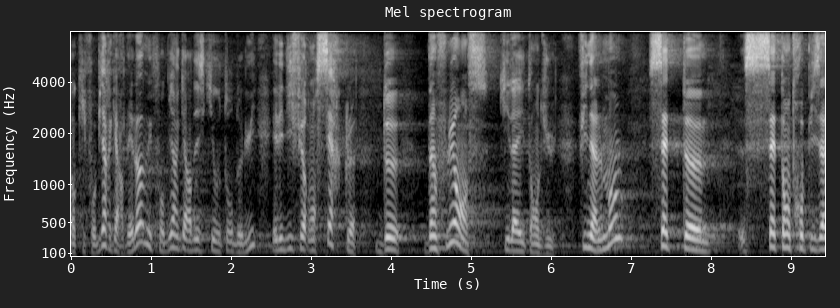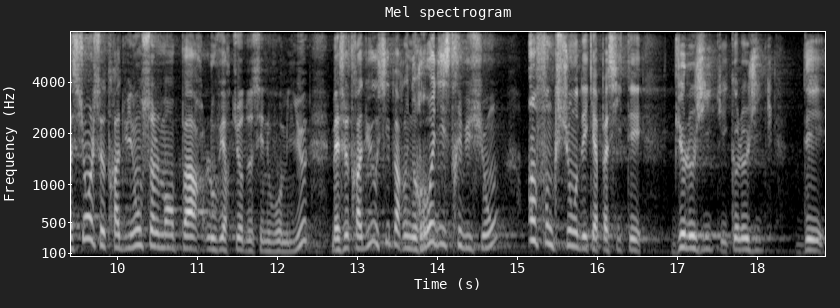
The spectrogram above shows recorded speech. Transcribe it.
Donc il faut bien regarder l'homme, il faut bien regarder ce qui est autour de lui et les différents cercles d'influence qu'il a étendus. Finalement, cette, euh, cette anthropisation, elle se traduit non seulement par l'ouverture de ces nouveaux milieux, mais elle se traduit aussi par une redistribution en fonction des capacités biologiques écologiques des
